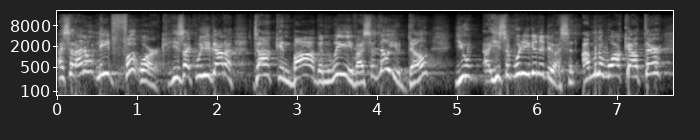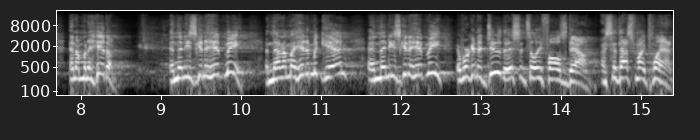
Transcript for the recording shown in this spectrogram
I said, I don't need footwork. He's like, well, you got to duck and bob and weave. I said, no, you don't. You, he said, what are you to do? I said, I'm to walk out there and I'm to hit him. And then he's to hit me. And then I'm to hit him again. And then he's to hit me. And we're to do this until he falls down. I said, that's my plan.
